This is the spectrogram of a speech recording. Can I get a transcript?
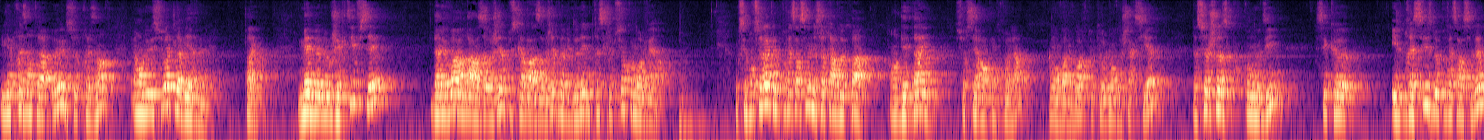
il, est présenté à eux, il se présente, et on lui souhaite la bienvenue. Mais l'objectif, c'est d'aller voir Allah Azzawajal, puisqu'Allah Azzawajal va lui donner une prescription comme on le verra. Donc c'est pour cela que le professeur Hassan ne s'attarde pas en détail sur ces rencontres-là, comme on va le voir tout au long de chaque ciel. La seule chose qu'on nous dit, c'est que il précise, le professeur Hassan,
